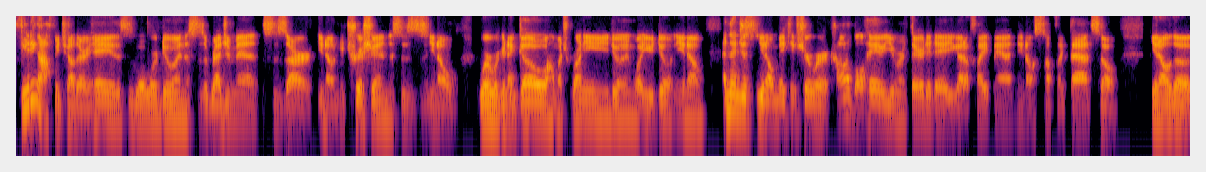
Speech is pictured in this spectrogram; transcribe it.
feeding off each other. Hey, this is what we're doing. This is a regiment. This is our, you know, nutrition. This is, you know, where we're going to go. How much running you doing? What are you doing? You know, and then just, you know, making sure we're accountable. Hey, you weren't there today. You got to fight, man, you know, stuff like that. So, you know, the,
